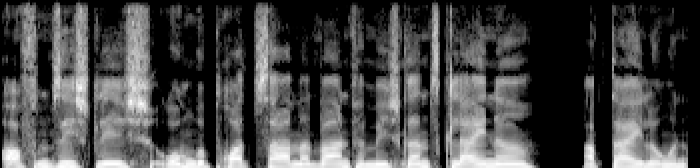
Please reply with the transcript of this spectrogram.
offensichtlich rumgeprotzt haben, das waren für mich ganz kleine Abteilungen.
